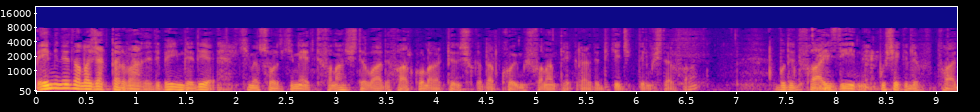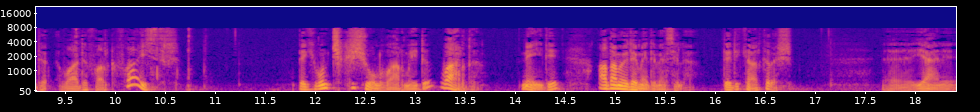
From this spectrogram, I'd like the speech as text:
Beyim dedi alacaklar var dedi. Beyim dedi kime sordu kime etti falan işte vade farkı olarak dedi şu kadar koymuş falan tekrar dedi geciktirmişler falan. Bu dedi faiz değil mi? Bu şekilde vade, vade farkı faizdir. Peki bunun çıkış yolu var mıydı? Vardı. Neydi? Adam ödemedi mesela. Dedi ki arkadaş e, yani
